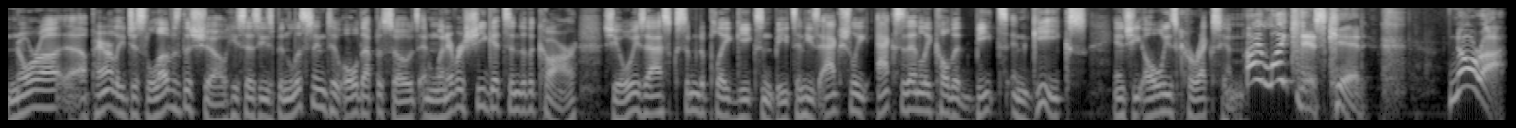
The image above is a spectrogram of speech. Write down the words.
Nora uh, apparently just loves the show. He says he's been listening to old episodes, and whenever she gets into the car, she always asks him to play Geeks and Beats, and he's actually accidentally called it Beats and Geeks, and she always corrects him. I like this kid. Nora,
